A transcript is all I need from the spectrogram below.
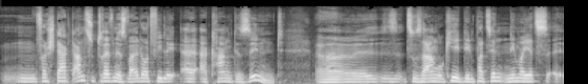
hm, verstärkt anzutreffen ist, weil dort viele Erkrankte sind, Äh, zu sagen, okay, den Patienten nehmen wir jetzt, äh,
